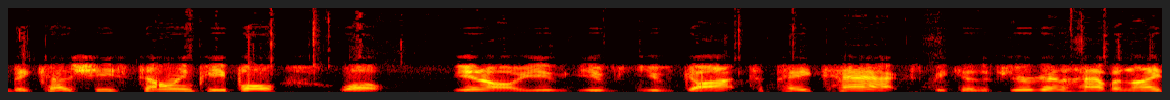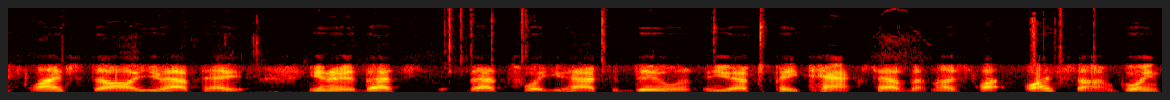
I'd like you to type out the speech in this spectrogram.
because she's telling people, well, you know, you, you've you've got to pay tax because if you're going to have a nice lifestyle, you have to, you know, that's that's what you have to do, and you have to pay tax to have that nice li- lifestyle. I'm going,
